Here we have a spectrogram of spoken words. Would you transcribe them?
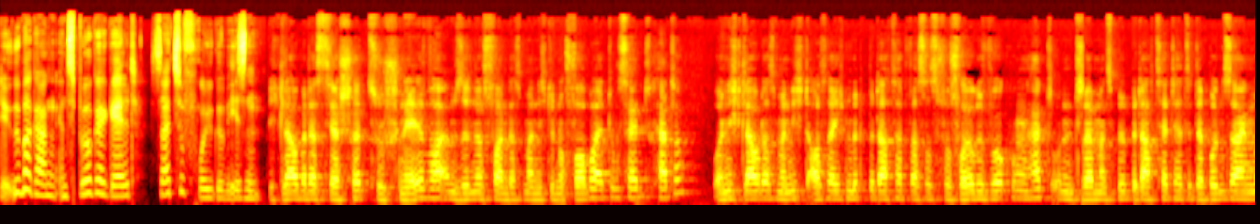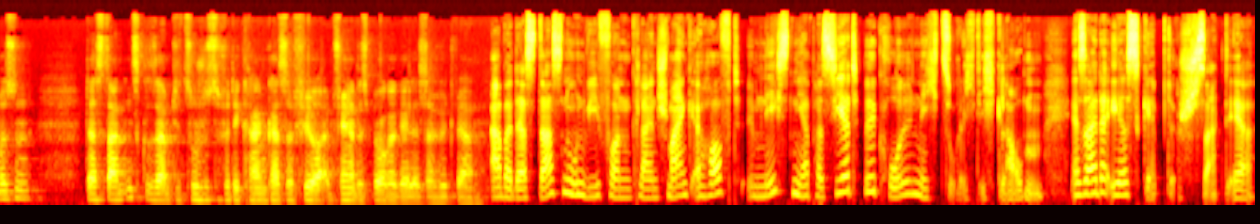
Der Übergang ins Bürgergeld sei zu früh gewesen. Ich glaube, dass der Schritt zu schnell war im Sinne von, dass man nicht genug Vorbereitungszeit hatte. Und ich glaube, dass man nicht ausreichend mitbedacht hat, was das für Folgewirkungen hat. Und wenn man es mitbedacht hätte, hätte der Bund sagen müssen, dass dann insgesamt die Zuschüsse für die Krankenkasse für Empfänger des Bürgergeldes erhöht werden. Aber dass das nun wie von Klein-Schmeink erhofft im nächsten Jahr passiert, will Kroll nicht so richtig glauben. Er sei da eher skeptisch, sagt er.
